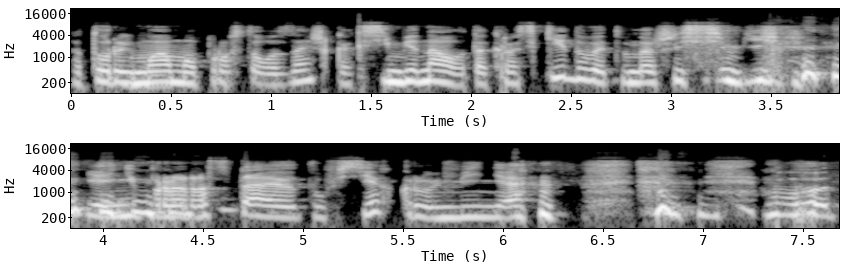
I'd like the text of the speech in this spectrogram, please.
который мама просто, вот знаешь, как семена вот так раскидывает в нашей семье, и они прорастают у всех, кроме меня. Вот.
